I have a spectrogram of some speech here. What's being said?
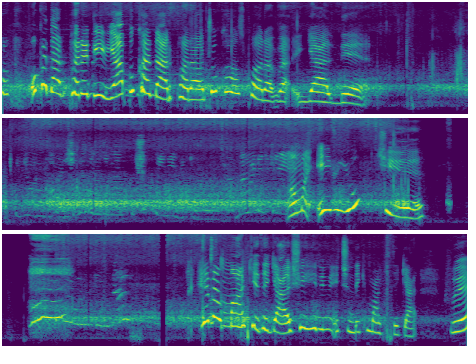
Şu o kadar para değil ya bu kadar para çok az para geldi. Ama ev yok ki. Hemen markete gel. Şehrin içindeki markete gel. Ve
